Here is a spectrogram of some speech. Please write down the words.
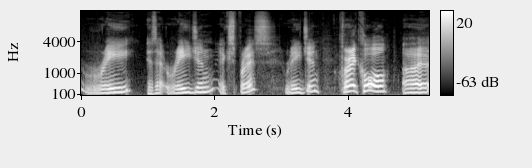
Ray, is that Raijin Express? Raijin. Very cool. Uh,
